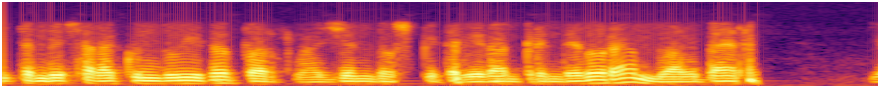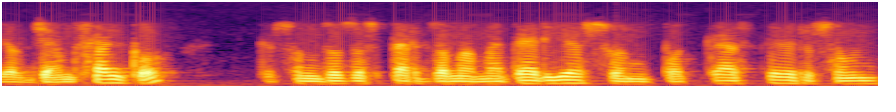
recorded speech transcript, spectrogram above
i també serà conduïda per la gent d'Hospitalitat Emprendedora, amb l'Albert i el Gianfranco, que són dos experts en la matèria, són podcasters, són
